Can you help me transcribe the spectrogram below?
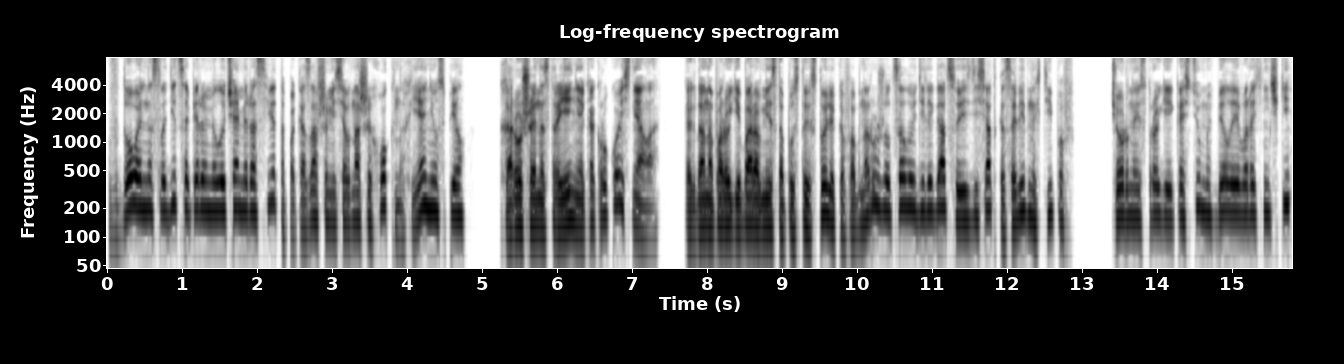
Вдоволь насладиться первыми лучами рассвета, показавшимися в наших окнах, я не успел. Хорошее настроение как рукой сняло, когда на пороге бара вместо пустых столиков обнаружил целую делегацию из десятка солидных типов. Черные строгие костюмы, белые воротнички,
